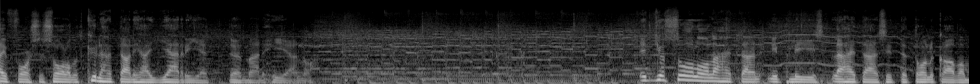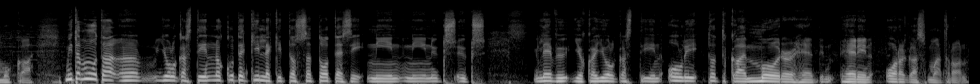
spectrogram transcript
Life Force solo, mutta kyllähän tää on ihan järjettömän hieno. Et jos soloa lähdetään, niin please, lähdetään sitten ton kaavan mukaan. Mitä muuta äh, julkaistiin? No kuten Killekin tuossa totesi, niin, niin yksi, yksi levy, joka julkaistiin, oli totta kai Motorheadin Headin Orgasmatron.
